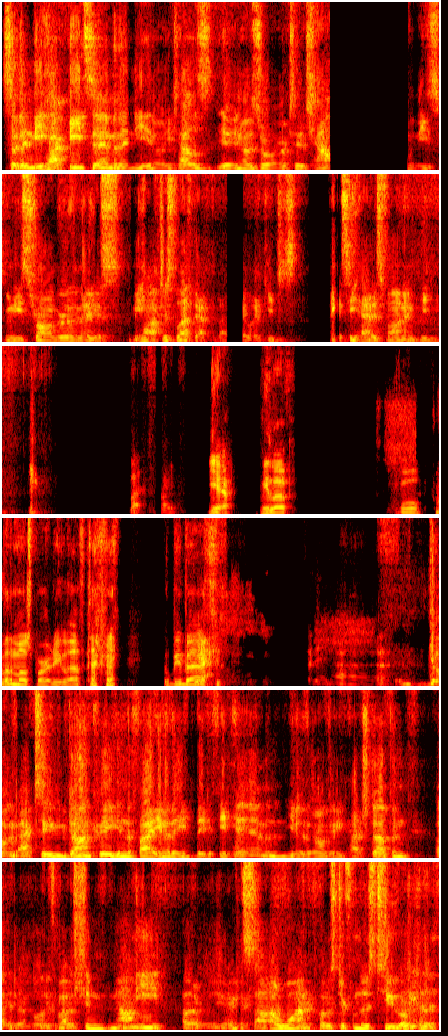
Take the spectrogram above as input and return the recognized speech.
So then Mihawk beats him, and then you know he tells you know Zoro to challenge when he's when he's stronger. And I guess Mihawk just left after that. Right? Like he just, I guess he had his fun and he you know, left. Right. yeah. He left. Well, for the most part, he left. He'll be back. And then, uh, going back to Don Krieg in the fight, you know they, they defeat him, and you know they're all getting patched up. And uh, during all the commotion, Nami uh, earlier I guess saw a wanted poster from those two. Oh yeah, the,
